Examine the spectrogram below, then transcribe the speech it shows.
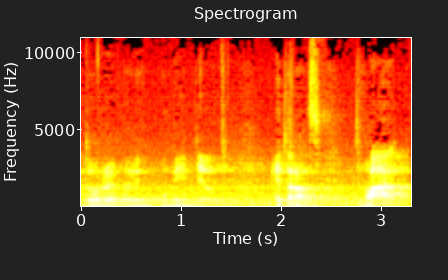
которые мы умеем делать. Это раз. Два,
